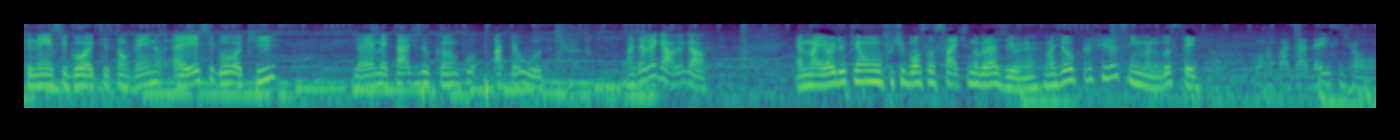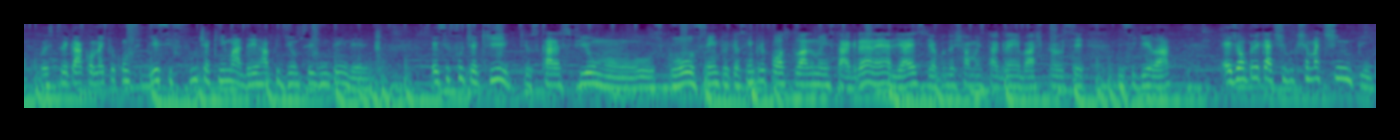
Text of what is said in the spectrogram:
que nem esse gol aí que vocês estão vendo. É esse gol aqui. E aí é metade do campo até o outro. Mas é legal, legal. É maior do que um futebol society no Brasil, né? Mas eu prefiro assim, mano. Gostei. Bom, rapaziada, é isso então. Vou explicar como é que eu consegui esse fute aqui em Madrid rapidinho pra vocês entenderem. Esse fute aqui, que os caras filmam os gols sempre, que eu sempre posto lá no meu Instagram, né? Aliás, já vou deixar meu Instagram aí embaixo pra você me seguir lá. É de um aplicativo que chama Teampink.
